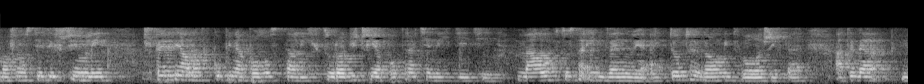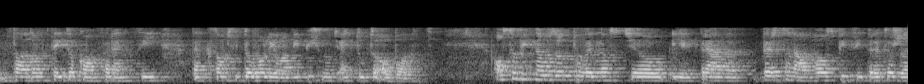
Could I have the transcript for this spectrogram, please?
možno ste si všimli, špeciálna skupina pozostalých sú rodičia potratených detí. Málo kto sa im venuje. Aj toto je veľmi dôležité. A teda vzhľadom k tejto konferencii, tak som si dovolila vypichnúť aj túto oblasť. Osobitnou zodpovednosťou je práve personál v hospici, pretože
